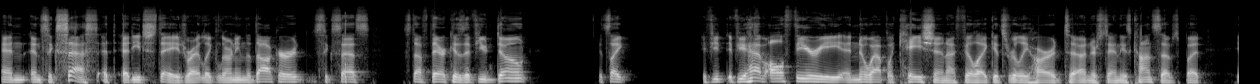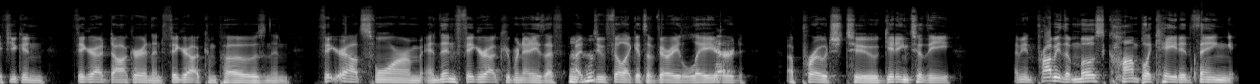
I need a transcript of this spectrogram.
and and success at, at each stage, right? Like learning the Docker success stuff there. Because if you don't, it's like if you if you have all theory and no application, I feel like it's really hard to understand these concepts. But if you can figure out Docker and then figure out Compose and then figure out Swarm and then figure out Kubernetes, I, mm-hmm. I do feel like it's a very layered yeah. approach to getting to the I mean, probably the most complicated thing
